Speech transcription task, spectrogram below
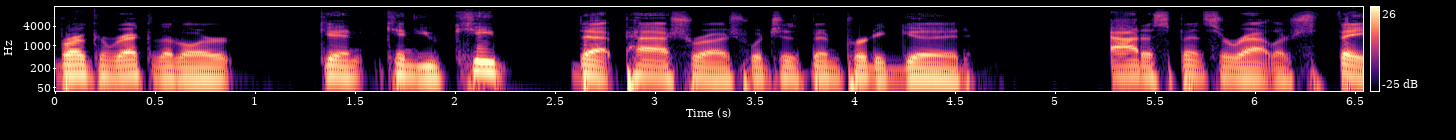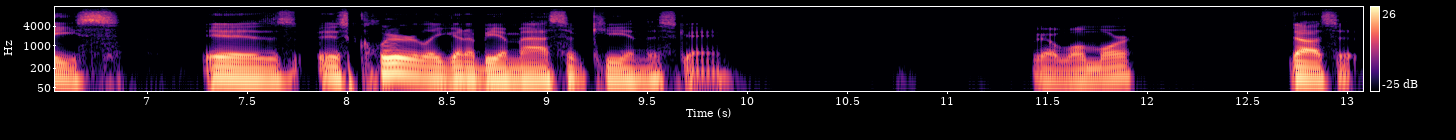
broken record alert. Can can you keep that pass rush, which has been pretty good, out of Spencer Rattler's face? Is is clearly going to be a massive key in this game. We got one more. That's it.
